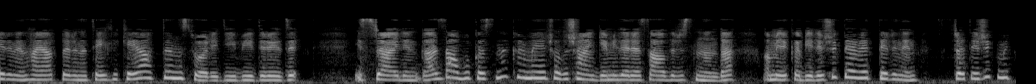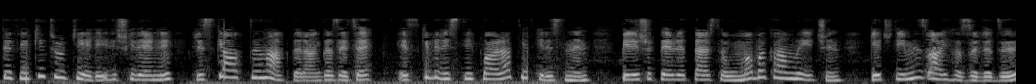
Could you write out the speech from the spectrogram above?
askerlerinin hayatlarını tehlikeye attığını söylediği bildirildi. İsrail'in Gazze ablukasını kırmaya çalışan gemilere saldırısının da Amerika Birleşik Devletleri'nin stratejik müttefiki Türkiye ile ilişkilerini riske attığını aktaran gazete, eski bir istihbarat yetkilisinin Birleşik Devletler Savunma Bakanlığı için geçtiğimiz ay hazırladığı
